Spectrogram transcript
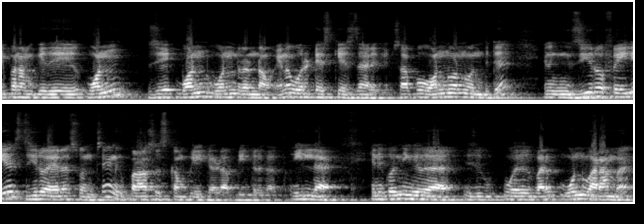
இப்போ நமக்கு இது one J one one run ஆகும். ஏன்னா ஒரு டெஸ்ட் கேஸ் தான் இருக்குது ஸோ அப்போ ஒன் ஒன் வந்துட்டு எனக்கு ஜீரோ ஃபெயிலியர்ஸ் ஜீரோ எரர்ஸ் வந்துச்சு எனக்கு ப்ராசஸ் கம்ப்ளீட்டட் அப்படின்றது அர்த்தம். இல்லை எனக்கு வந்து இங்கே இது வர ஒன் வராமல்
